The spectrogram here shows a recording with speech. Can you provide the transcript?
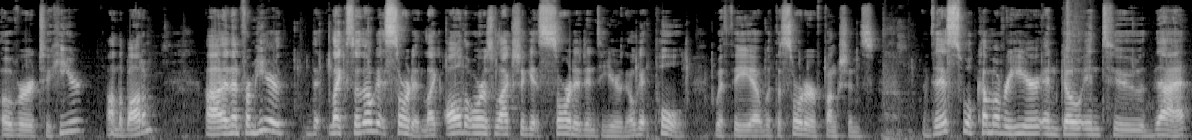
over to here on the bottom. Uh, and then from here, like, so they'll get sorted. Like, all the ores will actually get sorted into here. They'll get pulled with the uh, with the sorter functions. This will come over here and go into that.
